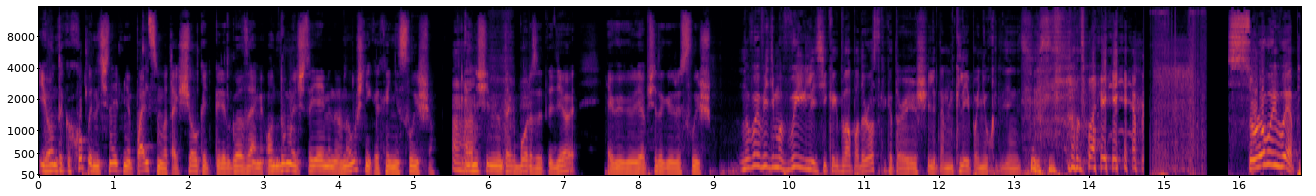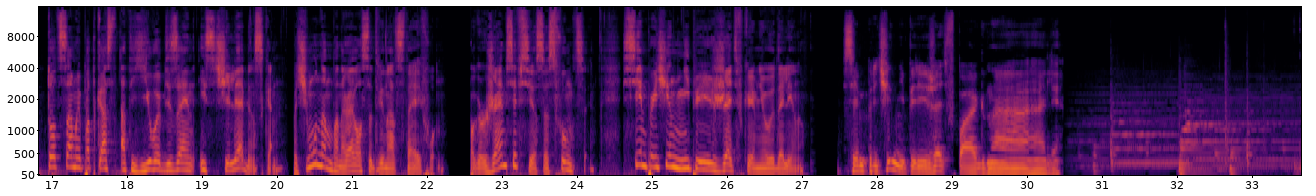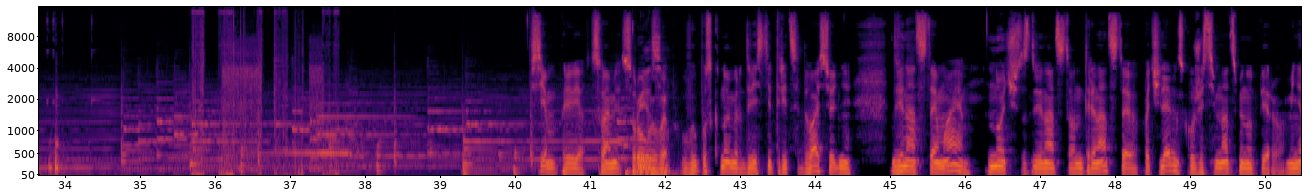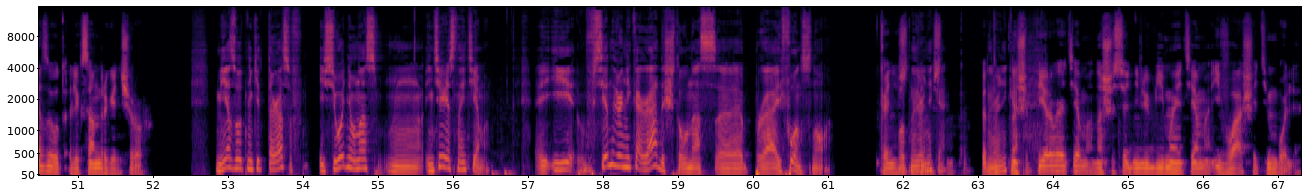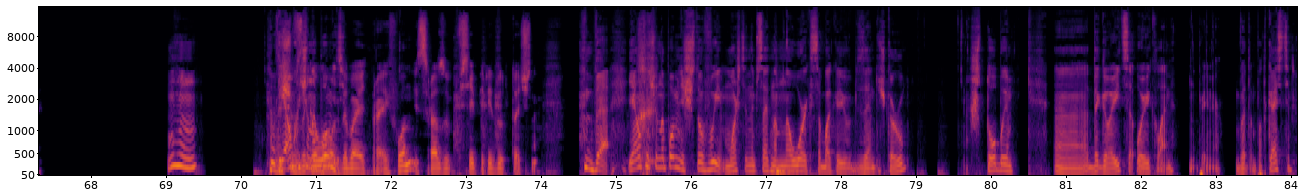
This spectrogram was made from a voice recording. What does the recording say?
И он такой хоп, и начинает мне пальцем вот так щелкать перед глазами. Он думает, что я именно в наушниках и не слышу. Ага. Он еще именно так борзо это делает. Я говорю, я вообще-то говорю, слышу. Ну, вы, видимо, выглядите как два подростка, которые решили там клей понюхать где-нибудь Суровый веб – тот самый подкаст от UWeb Design из Челябинска. Почему нам понравился 12-й iPhone? Погружаемся в CSS-функции. Семь причин не переезжать в Кремниевую долину. Семь причин не переезжать в Погнали. Всем привет, с вами Суровый привет, Веб. Выпуск номер 232. Сегодня 12 мая, ночь с 12 на 13. По Челябинску уже 17 минут первого. Меня зовут Александр Гончаров. Меня зовут Никита Тарасов, и сегодня у нас м, интересная тема. И все наверняка рады, что у нас э, про iPhone снова. Конечно. Вот наверняка. Конечно. Это наверняка. наша первая тема, наша сегодня любимая тема, и ваша тем более. Угу. Надо я вам хочу напомнить... добавить про iPhone, и сразу все перейдут точно. Да, я вам хочу напомнить, что вы можете написать нам на worksobakayodesign.ru, чтобы э, договориться о рекламе, например, в этом подкасте.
